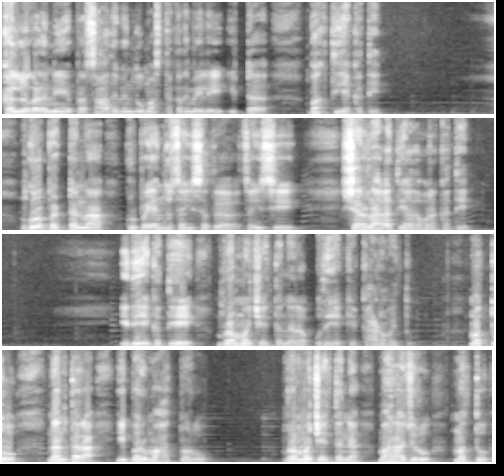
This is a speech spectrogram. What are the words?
ಕಲ್ಲುಗಳನ್ನೇ ಪ್ರಸಾದವೆಂದು ಮಸ್ತಕದ ಮೇಲೆ ಇಟ್ಟ ಭಕ್ತಿಯ ಕತೆ. ಗುರುಪೆಟ್ಟನ್ನು ಕೃಪೆಯೆಂದು ಸಹಿಸದ, ಸಹಿಸಿ ಶರಣಾಗತಿಯಾದವರ ಕತೆ. ಇದೇ ಕತೆ ಬ್ರಹ್ಮಚೈತನ್ಯರ ಉದಯಕ್ಕೆ ಕಾರಣವಾಯಿತು. ಮತ್ತು ನಂತರ ಇಬ್ಬರು ಮಹಾತ್ಮರು, ಬ್ರಹ್ಮಚೈತನ್ಯ ಮಹಾರಾಜರು ಮತ್ತು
